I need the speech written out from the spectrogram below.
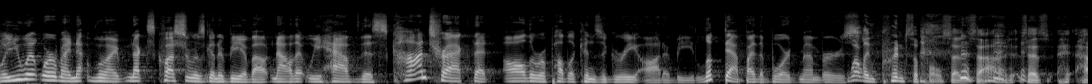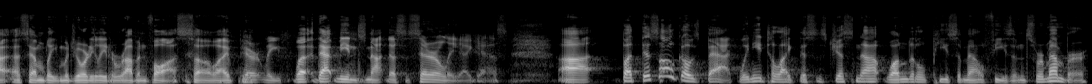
Well, you went where my ne- my next question was going to be about now that we have this contract that all the Republicans agree ought to be looked at by the board members. Well, in principle, says uh, says Assembly Majority Leader Robin Vos. So I apparently, well, that means not necessarily, I guess. Uh, but this all goes back. We need to like this is just not one little piece of malfeasance. Remember,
